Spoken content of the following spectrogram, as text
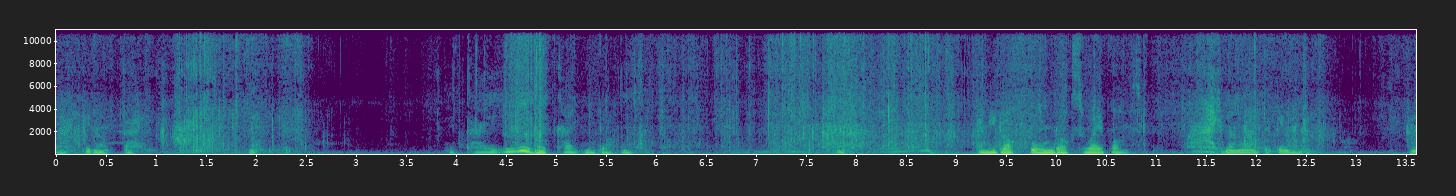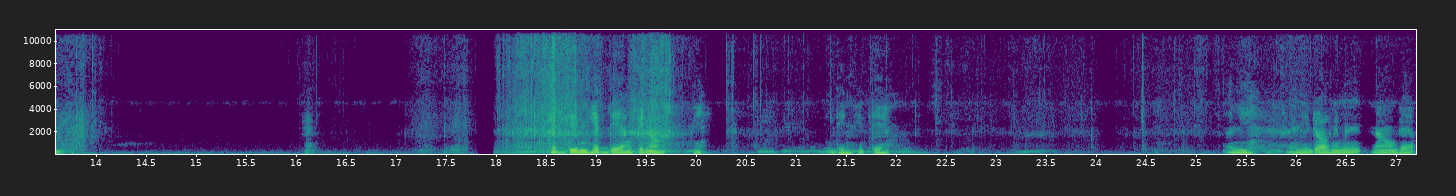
ตายพี่น้องตายนี่เห็ดไข่เห็ดไข่นี่ดอกนี่อันนี้ดอกตูมดอกสวยพร้อมว้ายมางามไปพี่น้องนี่ เฮ็ดดินเฮ็ดแดงพี่น้องนี่ดินเฮ็ดแดงอันนี้ อันนี้ดอกนี่มันเน่าแล้ว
